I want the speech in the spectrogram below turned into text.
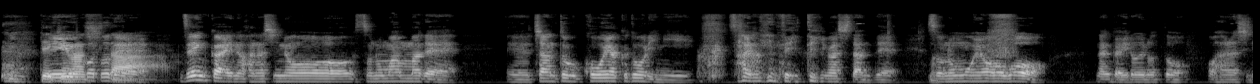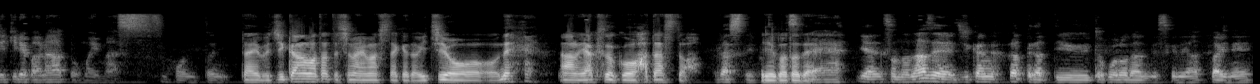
できましということでた。、前回の話のそのまんまで、えーちゃんと公約通りに 3人で行ってきましたんで、その模様をなんかいろいろとお話しできればなと思います。本当に。だいぶ時間は経ってしまいましたけど、一応ね、あの、約束を果たすと。出すということでね。いや、その、なぜ時間がかかったかっていうところなんですけど、やっぱりね、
